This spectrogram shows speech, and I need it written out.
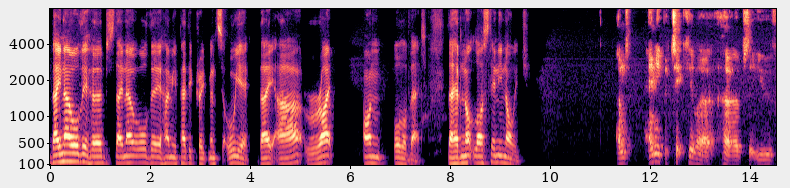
They know all their herbs. They know all their homeopathic treatments. Oh yeah, they are right on all of that. They have not lost any knowledge. And any particular herbs that you've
